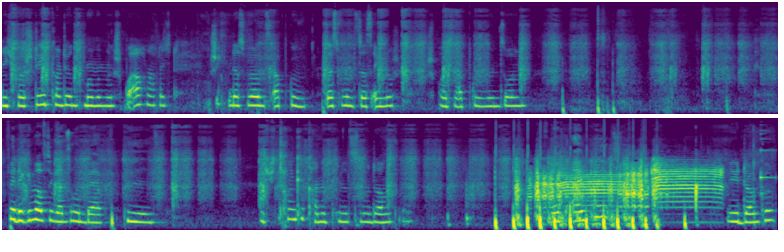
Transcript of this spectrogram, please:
nicht versteht, könnt ihr uns mal eine Sprachnachricht schicken, dass wir uns abge dass wir uns das Englisch sprechen abgewöhnen sollen. Fede, geh mal auf den ganz hohen Berg. Pilz. Ich trinke keine Pilze, nur danke. Und ein Pilz. Nee, danke.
